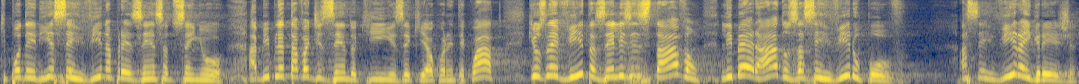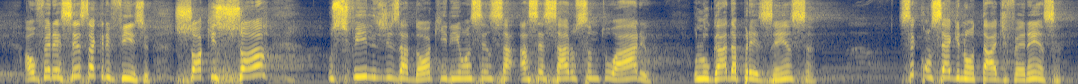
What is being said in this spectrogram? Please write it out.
que poderia servir na presença do Senhor. A Bíblia estava dizendo aqui em Ezequiel 44 que os levitas eles estavam liberados a servir o povo, a servir a igreja, a oferecer sacrifício. Só que só os filhos de Zadok iriam acessar, acessar o santuário, o lugar da presença. Você consegue notar a diferença?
